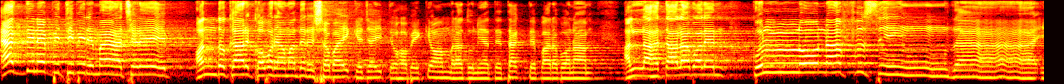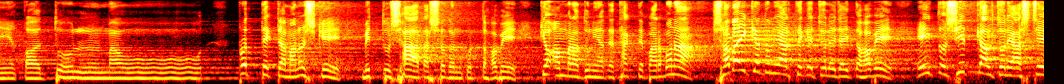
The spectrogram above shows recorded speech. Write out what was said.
একদিনে পৃথিবীর মায়া ছেড়ে অন্ধকার কবরে আমাদের সবাইকে যাইতে হবে। কেউ আমরা দুনিয়াতে থাকতে পারব না। আল্লাহ তাআলা বলেন, কুল্লু নাফসিং যায়িকাতুল মাউত। প্রত্যেকটা মানুষকে মৃত্যু স্বাদ আস্বাদন করতে হবে। কেউ আমরা দুনিয়াতে থাকতে পারব না। সবাইকে দুনিয়ার থেকে চলে যাইতে হবে। এই তো শীতকাল চলে আসছে।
